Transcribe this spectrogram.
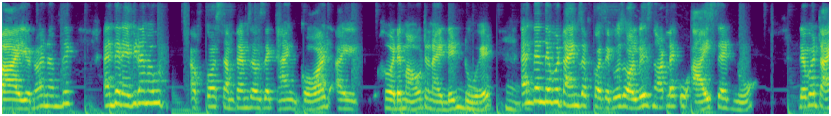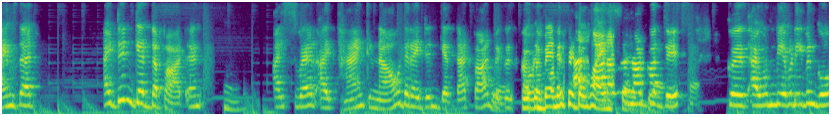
by you know and i'm like and then every time i would of course sometimes i was like thank god i heard him out and i didn't do it Hmm. and then there were times of course it was always not like oh i said no there were times that i didn't get the part and Hmm. i swear i thank now that i didn't get that part Yeah. because if I With the would have benefit got of that part, I would hindsight. have not got Yeah. this because i wouldn't be able to even go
